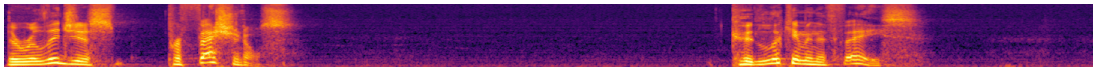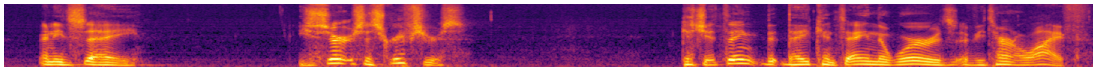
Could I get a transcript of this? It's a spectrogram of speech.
The religious professionals could look him in the face and he'd say, You search the scriptures because you think that they contain the words of eternal life.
